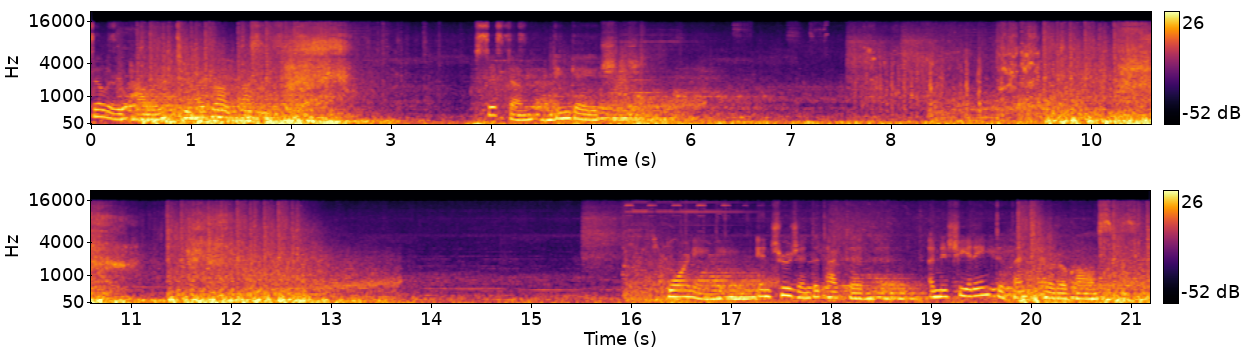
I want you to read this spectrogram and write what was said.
Auxiliary power to hydraulics. System engaged. Warning. Intrusion detected. Initiating defense protocols.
